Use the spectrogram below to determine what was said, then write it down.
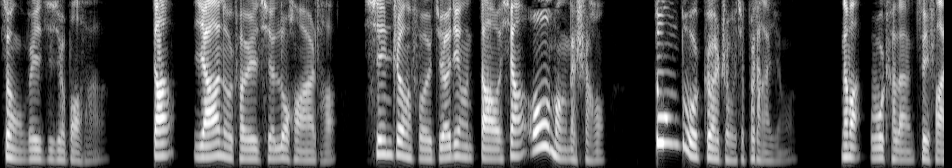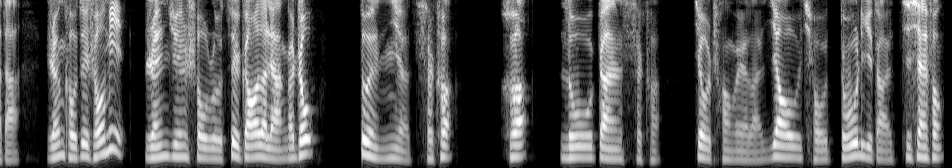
总危机就爆发了。当亚努科维奇落荒而逃，新政府决定倒向欧盟的时候，东部各州就不答应了。那么，乌克兰最发达、人口最稠密、人均收入最高的两个州——顿涅茨克和卢甘斯克就成为了要求独立的急先锋。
